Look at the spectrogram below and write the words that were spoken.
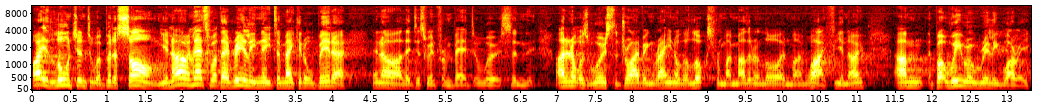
I launch into a bit of song, you know, and that's what they really need to make it all better and oh, that just went from bad to worse. And I don't know what was worse, the driving rain or the looks from my mother in law and my wife, you know. Um, but we were really worried.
